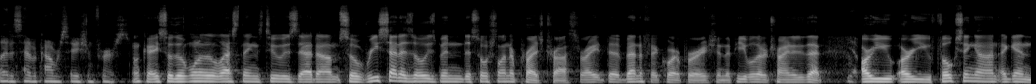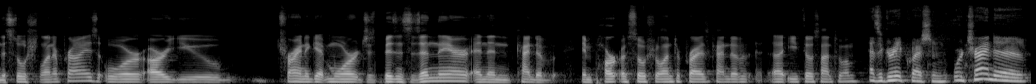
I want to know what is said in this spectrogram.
let us have a conversation first. Okay, so the, one of the last things too is that um, so Reset has always been the social enterprise trust, right? The benefit corporation, the people that are trying to do that. Yep. Are you are you focusing on again the social enterprise, or are you trying to get more just businesses in there and then kind of impart a social enterprise kind of uh, ethos onto them? That's a great question. We're trying to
